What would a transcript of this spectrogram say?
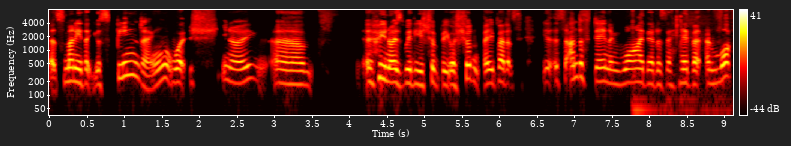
it's money that you're spending, which you know. Um, who knows whether you should be or shouldn't be, but it's it's understanding why that is a habit and what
